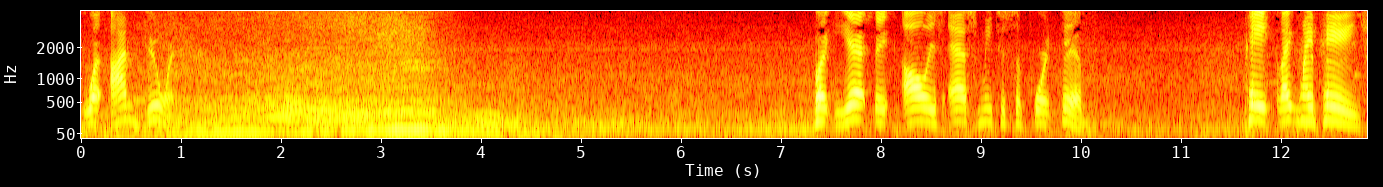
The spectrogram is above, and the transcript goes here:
what I'm doing. But yet they always ask me to support them page, like my page.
